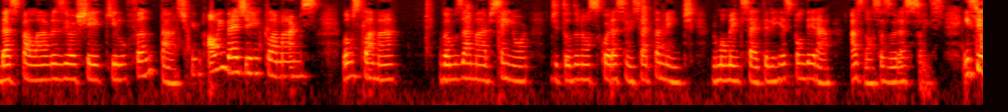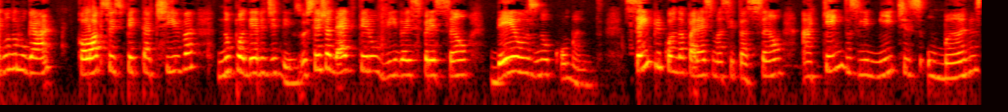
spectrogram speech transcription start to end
das palavras e eu achei aquilo fantástico. Ao invés de reclamarmos, vamos clamar, vamos amar o Senhor de todo o nosso coração e certamente no momento certo ele responderá as nossas orações. Em segundo lugar, coloque sua expectativa no poder de Deus. Você já deve ter ouvido a expressão Deus no comando. Sempre quando aparece uma situação aquém dos limites humanos,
